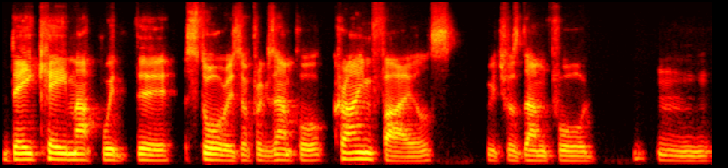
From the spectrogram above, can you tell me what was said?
they came up with the stories of for example crime files which was done for um,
